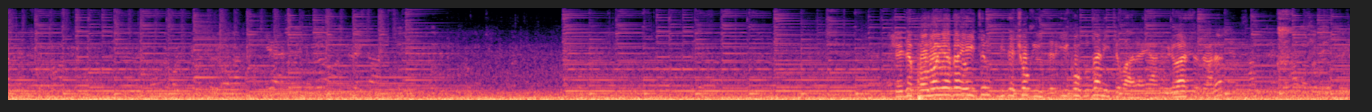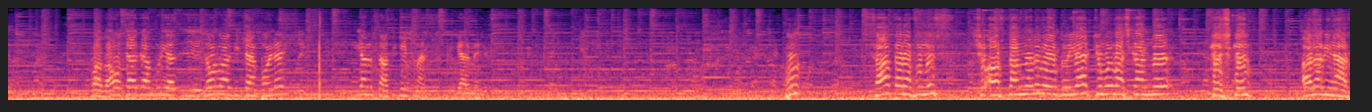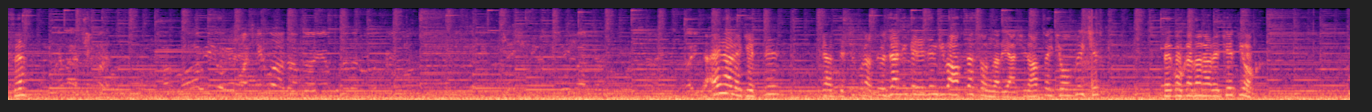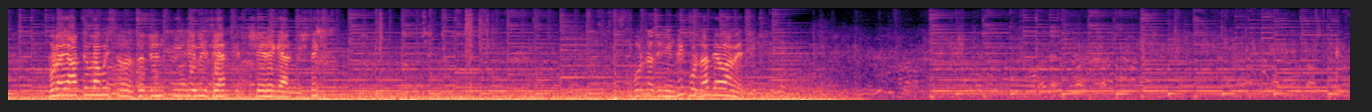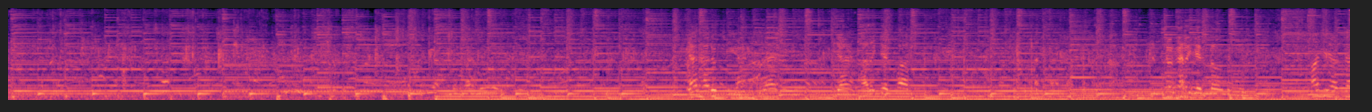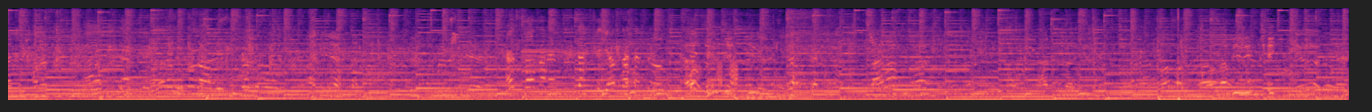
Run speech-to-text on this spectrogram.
Şeyde Polonya'da eğitim bir de çok iyidir. İlkokuldan itibaren yani üniversitede öyle. Valla otelden buraya e, normal bir tempoyla yarım saati geçmez gelmeniz. Bu sağ tarafımız şu aslanların olduğu yer Cumhurbaşkanlığı Köşkü ana binası. Abi. Fakir bu adamlar ya. Mu? En hareketli caddesi burası. Özellikle dediğim gibi hafta sonları yani şimdi hafta içi olduğu için pek o kadar hareket yok. Burayı hatırlamışsınızdır. Dün indiğimiz yer Eskişehir'e gelmiştik. Burada dün indik, buradan devam ettik. Gel Haluk gel. Gel. Gel hareket var. Çok hareketli oldu. Hadi ya sen de kanat Hadi ya. Hem sağdan hem bizden şey, yandan hem de olsun. Valla birini çekmiyor.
